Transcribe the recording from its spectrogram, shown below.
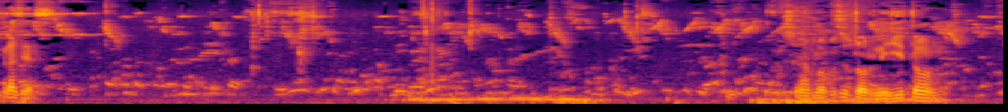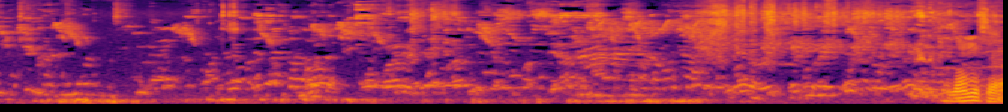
Gracias. Se me ese tornillito. Pues vamos a.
